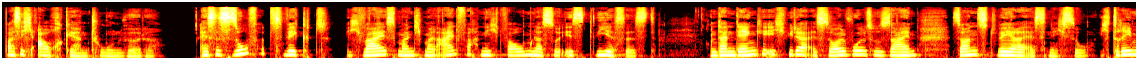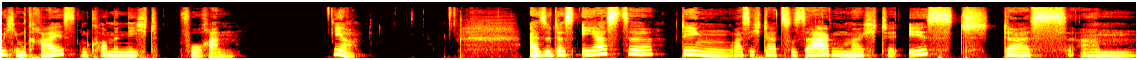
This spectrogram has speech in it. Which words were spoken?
was ich auch gern tun würde. Es ist so verzwickt. Ich weiß manchmal einfach nicht, warum das so ist, wie es ist. Und dann denke ich wieder, es soll wohl so sein, sonst wäre es nicht so. Ich drehe mich im Kreis und komme nicht voran. Ja, also das erste Ding, was ich dazu sagen möchte, ist, dass ähm,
